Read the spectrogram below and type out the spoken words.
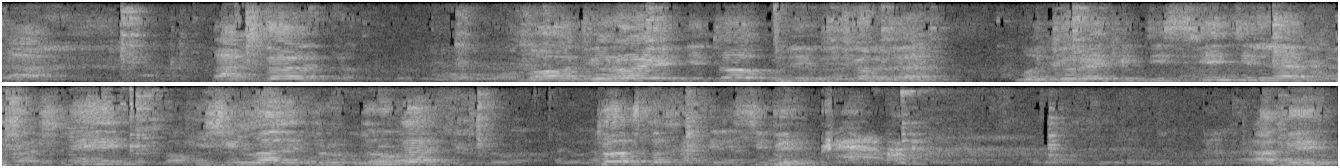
Да. Так что мы герои не то будем в чем-то, мы герои действительно прошли и желали друг друга то, что хотели себе. Рабы.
